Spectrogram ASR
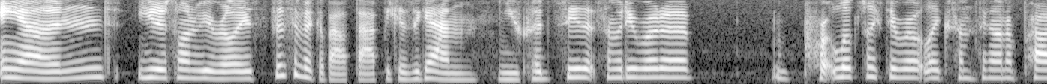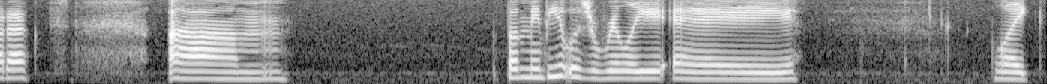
and you just want to be really specific about that because again, you could see that somebody wrote a looked like they wrote like something on a product um, but maybe it was really a like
